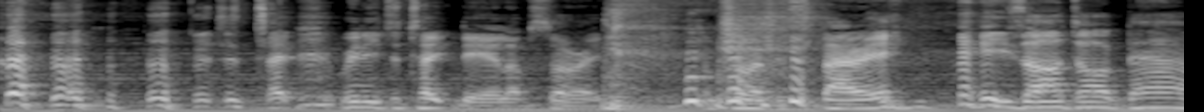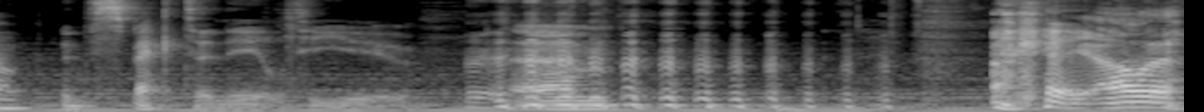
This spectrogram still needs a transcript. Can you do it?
Just take, we need to take Neil. I'm sorry. I'm sorry, Mr. Barry. He's our dog now. Inspector Neil to you. Um, Okay, I'll uh,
